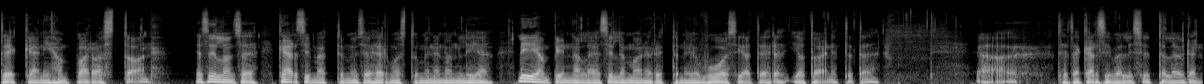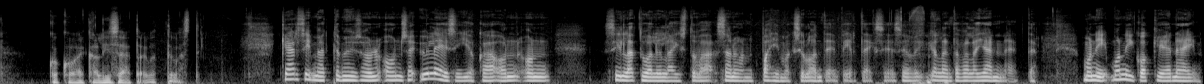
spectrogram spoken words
teekään ihan parastaan. Ja silloin se kärsimättömyys ja hermostuminen on liian, liian pinnalla ja sille mä oon yrittänyt jo vuosia tehdä jotain, että tämä, ää, tätä kärsivällisyyttä löydän koko aika lisää toivottavasti. Kärsimättömyys on, on se yleisin, joka on, on sillä tuolilla istuva sanonut pahimmaksi luonteenpiirteeksi ja se on jollain tavalla jännä, että moni, moni kokee näin.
